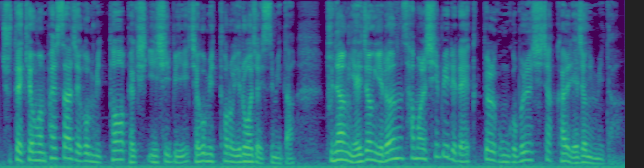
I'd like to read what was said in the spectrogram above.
주택형은 84제곱미터, 122제곱미터로 이루어져 있습니다. 분양 예정일은 3월 11일에 특별 공급을 시작할 예정입니다.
